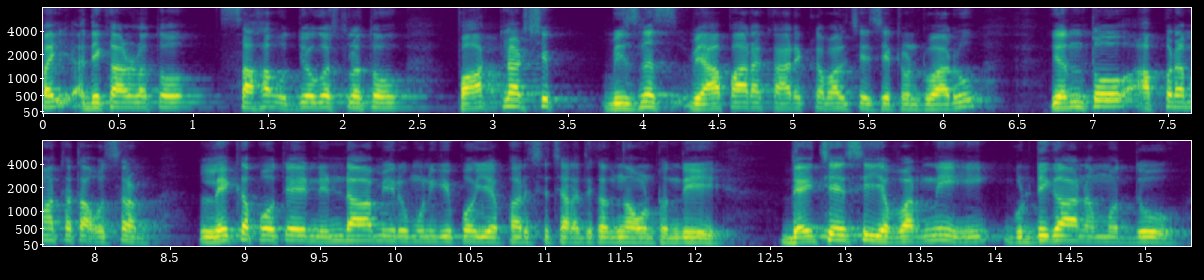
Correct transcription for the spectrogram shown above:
పై అధికారులతో సహ ఉద్యోగస్తులతో పార్ట్నర్షిప్ బిజినెస్ వ్యాపార కార్యక్రమాలు చేసేటువంటి వారు ఎంతో అప్రమత్తత అవసరం. లేకపోతే నిండా మీరు మునిగిపోయే పరిస్థితి చాలా అధికంగా ఉంటుంది. దయచేసి ఎవరిని గుడ్డిగా నమ్మొద్దు.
